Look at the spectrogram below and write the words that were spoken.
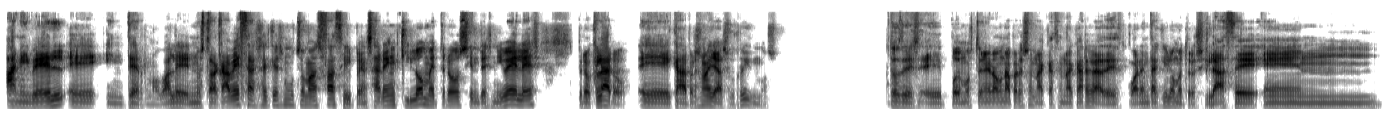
a nivel eh, interno, ¿vale? En nuestra cabeza sé que es mucho más fácil pensar en kilómetros y en desniveles, pero claro, eh, cada persona lleva sus ritmos. Entonces, eh, podemos tener a una persona que hace una carrera de 40 kilómetros y la hace en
